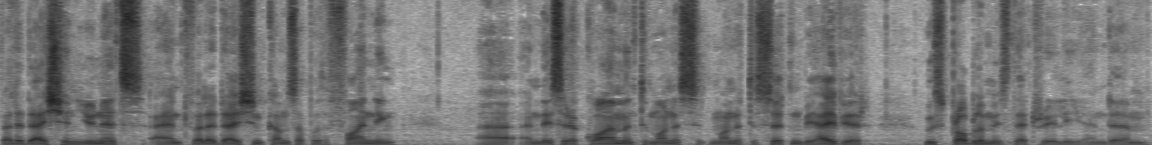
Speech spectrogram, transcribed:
validation units and validation comes up with a finding uh, and there's a requirement to monitor, monitor certain behavior, whose problem is that really? And, um,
